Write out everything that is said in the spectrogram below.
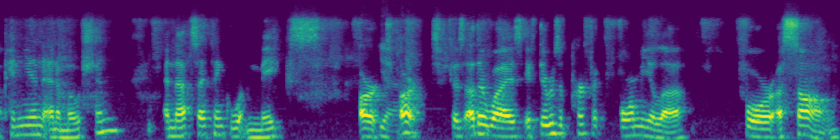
opinion and emotion, and that's I think what makes art Yeah. art. Because otherwise, if there was a perfect formula for a song,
